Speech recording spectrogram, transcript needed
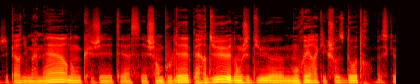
J'ai perdu ma mère, donc j'ai été assez chamboulé, perdu, et donc j'ai dû euh, mourir à quelque chose d'autre parce que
